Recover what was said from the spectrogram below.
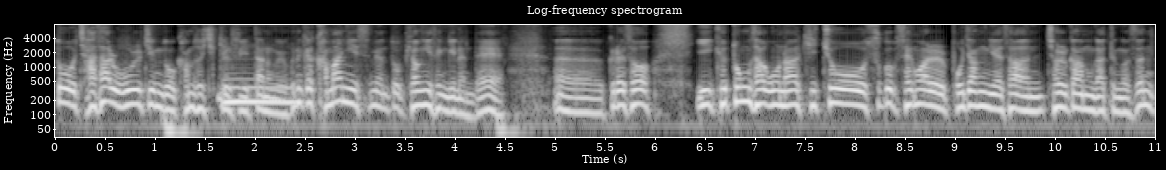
또 자살 우울증도 감소시킬 수 있다는 거예요. 그러니까 가만히 있으면 또 병이 생기는데 어 그래서 이 교통사고나 기초 수급 생활 보장 예산 절감 같은 것은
